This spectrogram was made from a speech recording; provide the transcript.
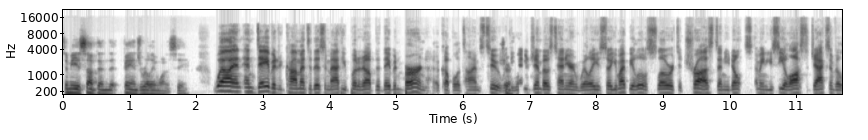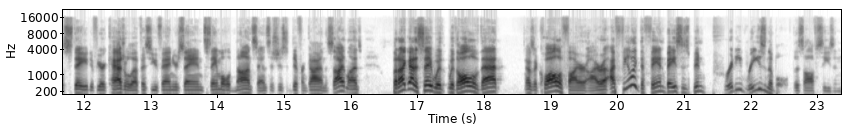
to me is something that fans really want to see. Well, and, and David commented this, and Matthew put it up that they've been burned a couple of times too Sure. with the end of Jimbo's tenure and Willie. So you might be a little slower to trust, and you don't. I mean, you see a loss to Jacksonville State. If you're a casual FSU fan, you're saying same old nonsense. It's just a different guy on the sidelines. But I got to say, with with all of that as a qualifier, Ira, I feel like the fan base has been pretty reasonable this offseason.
